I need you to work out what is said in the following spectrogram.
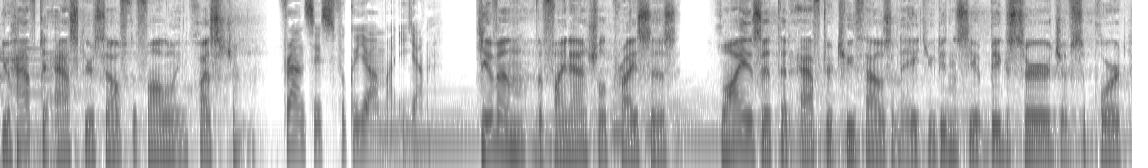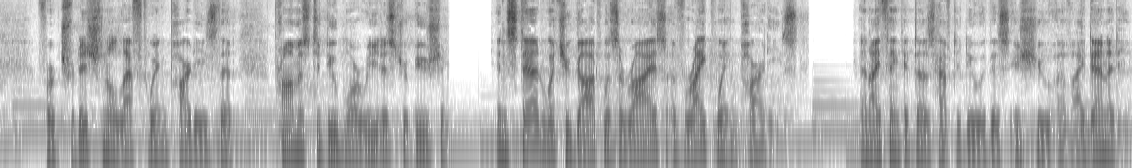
You have to ask yourself the following question. Francis Fukuyama igen. Given the financial crisis, why is it that after 2008 you didn't see a big surge of support for traditional left-wing parties that promised to do more redistribution? Instead, what you got was a rise of right-wing parties. And I think it does have to do with this issue of identity.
